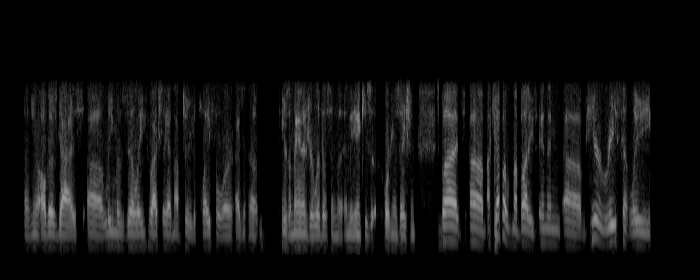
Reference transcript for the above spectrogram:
and you know all those guys. Uh, Lee Mazzilli, who I actually had an opportunity to play for as uh, he was a manager with us in the in the Yankees organization. But um, I kept up with my buddies, and then um, here recently,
